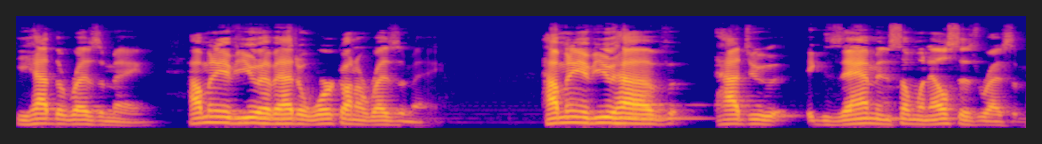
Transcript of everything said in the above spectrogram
He had the resume. How many of you have had to work on a resume? How many of you have had to examine someone else's resume?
